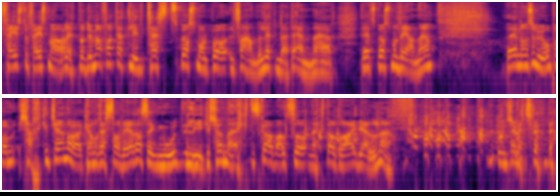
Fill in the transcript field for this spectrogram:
face to face med Harald etterpå. Du, Vi har fått et lite testspørsmål på, som handler litt om dette emnet her. Det er et spørsmål til Janne. Det er noen som lurer på om kirketjenere kan reservere seg mot likekjønna ekteskap, altså nekte å dra i bjellene. Unnskyld. Jeg vet ikke. Det.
